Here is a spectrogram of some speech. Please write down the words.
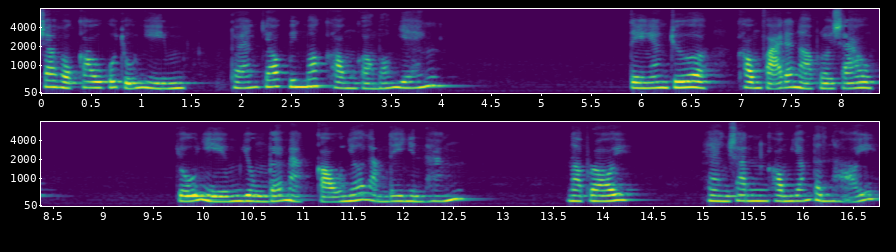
sau một câu của chủ nhiệm thoáng chót biến mất không còn bóng dáng. Tiền ăn trưa không phải đã nộp rồi sao? Chủ nhiệm dùng vẻ mặt cậu nhớ làm đi nhìn hắn. Nộp rồi. Hàng xanh không dám tin hỏi.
